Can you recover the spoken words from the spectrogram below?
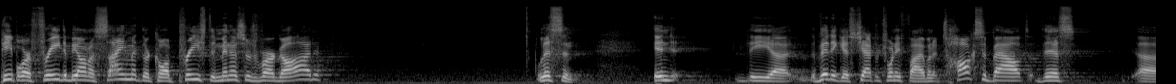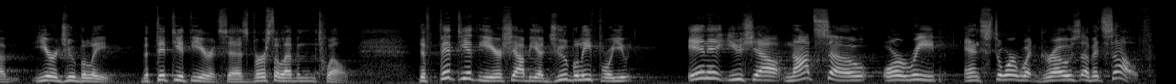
People are free to be on assignment. They're called priests and ministers of our God. Listen, in the uh, Leviticus chapter 25, when it talks about this uh, year of Jubilee, the 50th year, it says, verse 11 and 12. The 50th year shall be a Jubilee for you. In it you shall not sow or reap and store what grows of itself,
